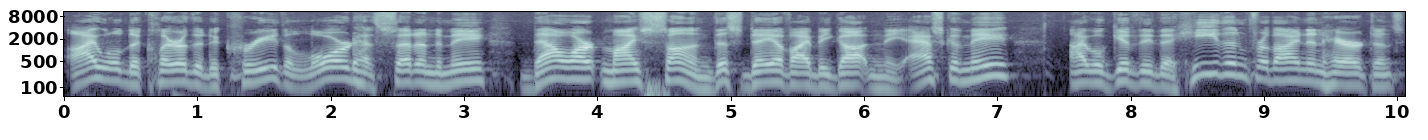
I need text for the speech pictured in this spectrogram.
I will declare the decree. The Lord hath said unto me, Thou art my son, this day have I begotten thee. Ask of me, I will give thee the heathen for thine inheritance,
